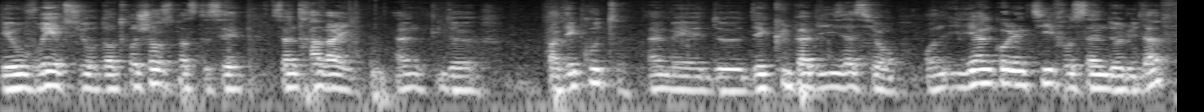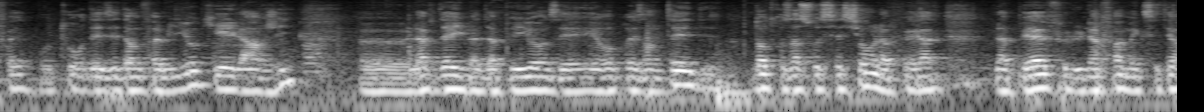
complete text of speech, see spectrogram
et ouvrir sur d'autres choses, parce que c'est un travail hein, de, pas d'écoute, hein, mais de déculpabilisation. il y a un collectif au sein de l'UDAF, autour des aidants familiaux, qui est élargi. Euh, L'AFDAI, l'ADAP11 est, est représenté, d'autres associations, l'APF, l'UNAFAM, etc.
